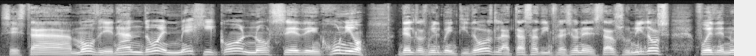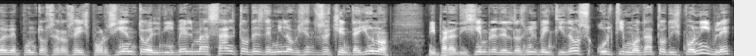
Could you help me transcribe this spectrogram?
se está moderando, en México no cede. En junio del 2022, la tasa de inflación en Estados Unidos fue de 9.06%, el nivel más alto desde 1981 y para diciembre del 2022, último dato disponible,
